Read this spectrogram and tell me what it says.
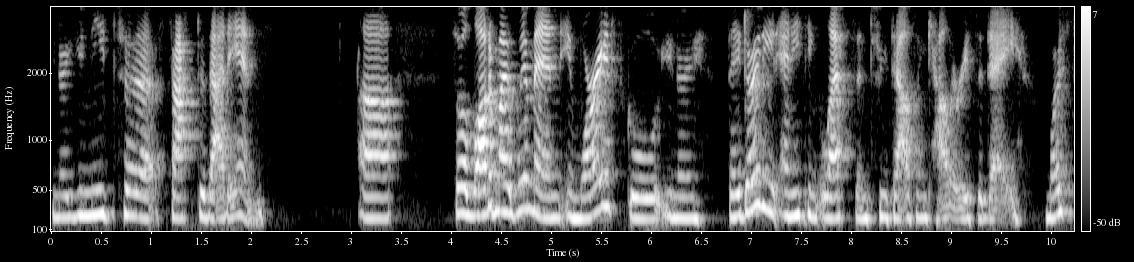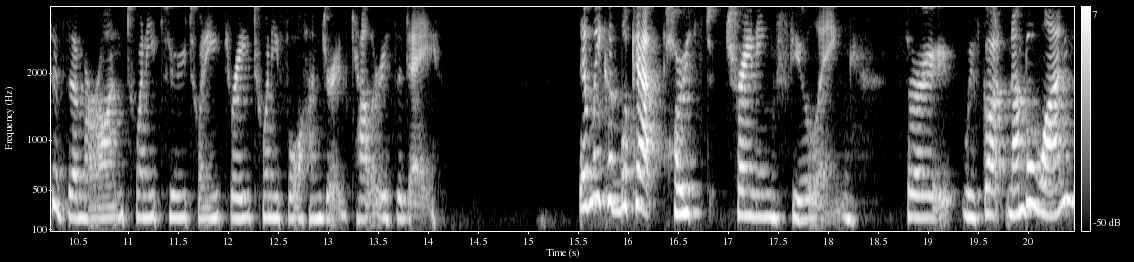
you know, you need to factor that in. Uh, so a lot of my women in warrior school, you know, they don't eat anything less than 2,000 calories a day. Most of them are on 22, 23, 2400 calories a day. Then we could look at post training fueling. So we've got number one,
